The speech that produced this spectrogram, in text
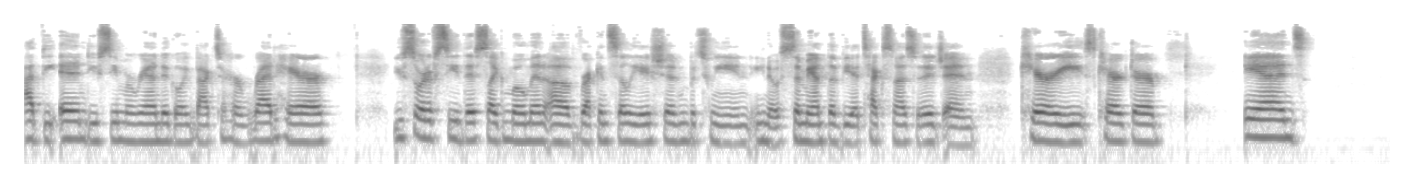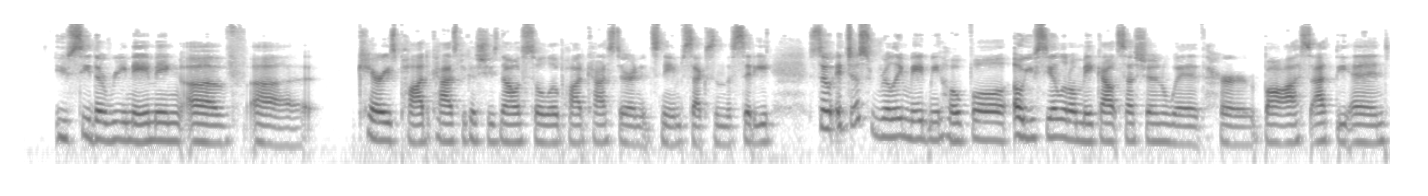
At the end, you see Miranda going back to her red hair you sort of see this like moment of reconciliation between you know Samantha via text message and Carrie's character and you see the renaming of uh Carrie's podcast because she's now a solo podcaster and it's named Sex in the City. So it just really made me hopeful. Oh, you see a little makeout session with her boss at the end.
